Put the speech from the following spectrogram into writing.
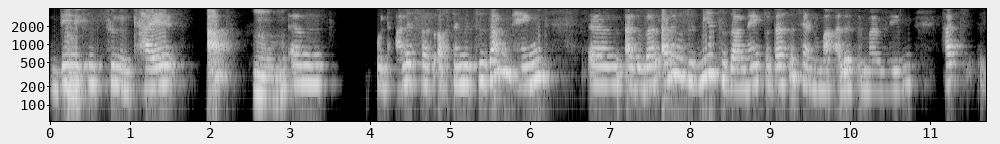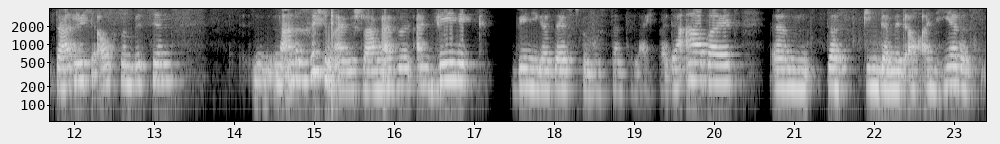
wenigstens zu einem Teil ab. Mhm. Ähm, und alles, was auch damit zusammenhängt, ähm, also was, alles, was mit mir zusammenhängt, und das ist ja nun mal alles in meinem Leben, hat dadurch auch so ein bisschen eine andere Richtung eingeschlagen. Also ein wenig weniger Selbstbewusstsein vielleicht bei der Arbeit. Ähm, das ging damit auch einher, dass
